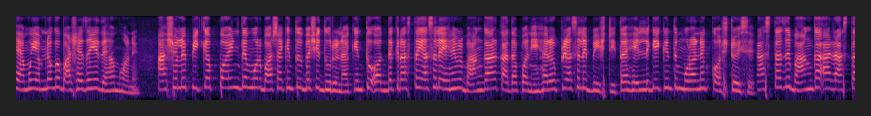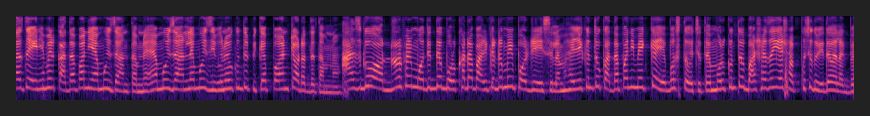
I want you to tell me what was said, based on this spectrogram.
হ্যাঁ মুই এমনকে বাসায় যাইয়ে দেখাম হনে। আসলে পিক আপ পয়েন্ট দিয়ে মোর বাসা কিন্তু বেশি দূরে না, কিন্তু অর্ধেক রাস্তায় আসলে এখানে ভাঙ্গা আর কাদা পানি, হের উপরে আসলে বৃষ্টি তাই হের লেগে কিন্তু মোর অনেক কষ্ট হয়েছে রাস্তা যে ভাঙ্গা আর রাস্তা যে এরমের কাদা পানি এমুই জানতাম না, এমুই জানলে মুই জীবনেও কিন্তু পিক আপ পয়েন্টে অর্ডার দিতাম না। আজকেও অর্ডারের মধ্যে দিয়ে বোরখাটা বাড়ি কেটে মুই পড়িয়েছিলাম হেয়ে কিন্তু কাদা পানি মেঘকে এ বসতে হয়েছে তাই মোর কিন্তু বাসা যাইয়া সব কিছু ধুয়ে দেওয়া লাগবে,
